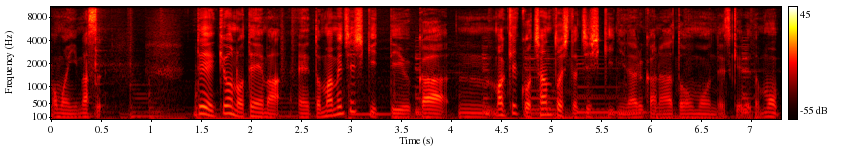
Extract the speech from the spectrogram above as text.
思います。で今日のテーマ、えーと、豆知識っていうか、うんまあ、結構ちゃんとした知識になるかなと思うんですけれども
